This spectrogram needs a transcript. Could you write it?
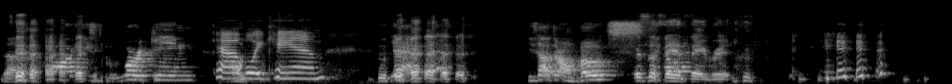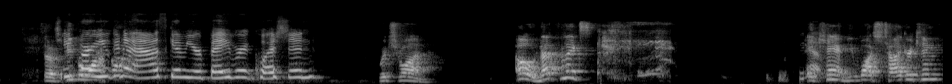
the parties, the working. Cowboy Cam. Yeah. He's out there on boats. It's a fan favorite. So Chief, are you going to ask him your favorite question? which one? Oh, Netflix. Hey Cam, you watch Tiger King?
